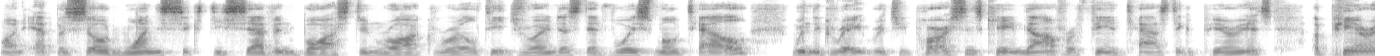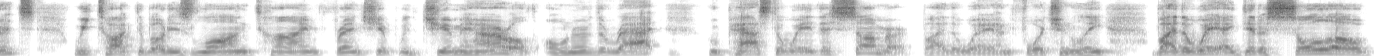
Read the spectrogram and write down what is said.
on episode 167, Boston Rock Royalty joined us at Voice Motel when the great Richie Parsons came down for a fantastic appearance. Appearance. We talked about his long-time friendship with Jim Harold, owner of the Rat, who passed away this summer, by the way, unfortunately. By the way, I did a solo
